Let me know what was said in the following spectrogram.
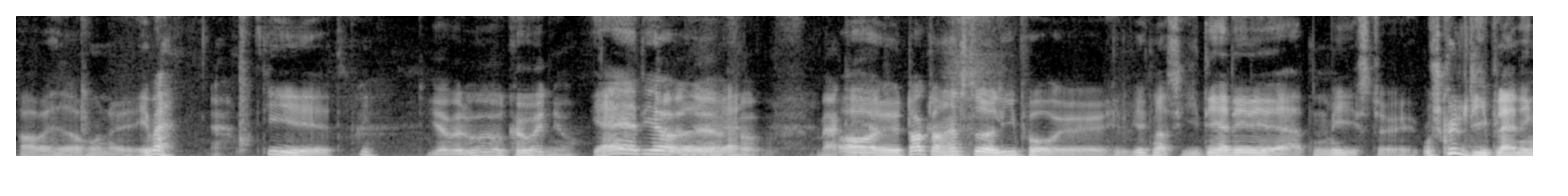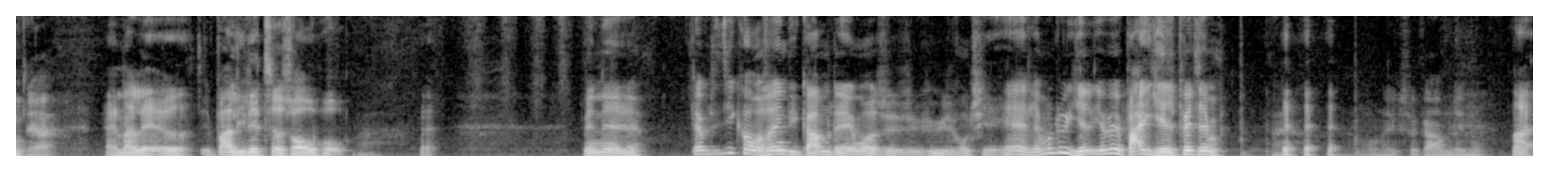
og hvad hedder hun, øh, Emma. Ja. De, de, De har været ude og købe ind jo. ja, ja, de har været, ja. for mærkeligt. Og øh, doktoren, han støder lige på øh, Helle Virkner og siger, det her det er den mest øh, uskyldige blanding, ja. han har lavet. Det er bare lige lidt til at sove på. Ja. Men øh, ja, de kommer så ind, de gamle damer, og øh, hun siger, ja, lad mig du hjælpe. Jeg vil bare hjælpe dem. Hun er ikke så gammel endnu. Nej.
